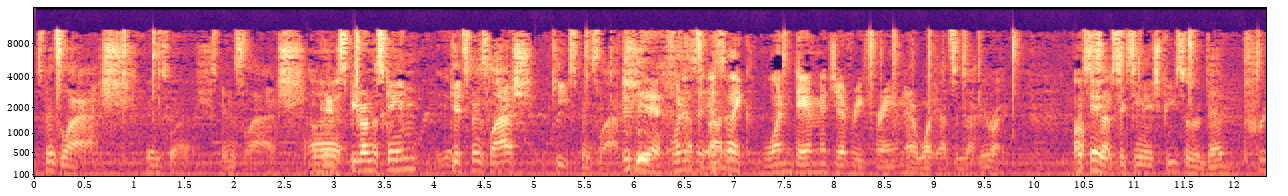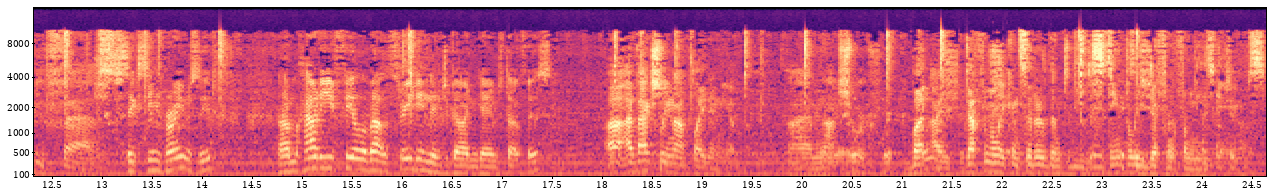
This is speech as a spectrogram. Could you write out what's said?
Spin slash. Spin slash. Spin slash. Uh, Okay, to speedrun this game, get spin slash, keep spin slash. Yeah. What is That's it? about It's like one damage every frame. Yeah, what, that's exactly right. Okay. Bosses have 16 HP, so they're dead pretty fast. 16 frames, dude. Um, how do you feel about the 3D Ninja Gaiden games, Duckfist? Uh, I've actually not played any of them. I'm not sure. But I definitely consider them to be distinctly different from these games.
